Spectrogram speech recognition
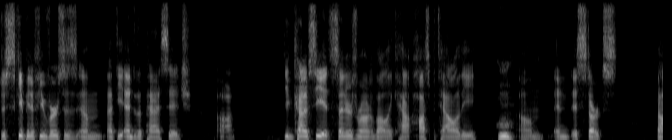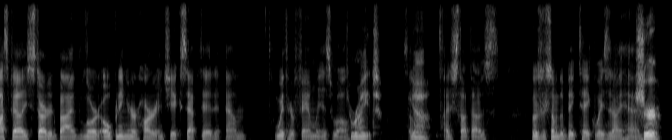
just skipping a few verses um, at the end of the passage, uh, you can kind of see it centers around about like ho- hospitality, Hmm. um, and it starts. The hospitality started by the Lord opening her heart, and she accepted um, with her family as well. Right. So Yeah. I just thought that was those are some of the big takeaways that I had. Sure.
